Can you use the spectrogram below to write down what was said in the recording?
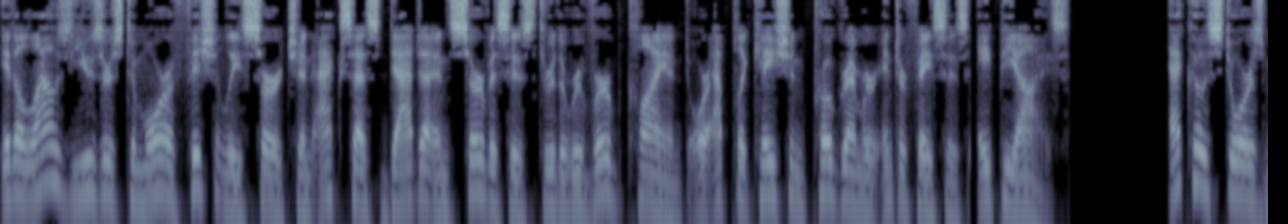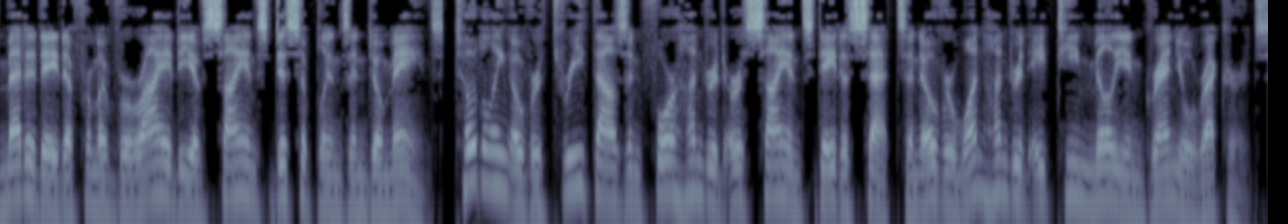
It allows users to more efficiently search and access data and services through the Reverb client or application programmer interfaces APIs. ECHO stores metadata from a variety of science disciplines and domains, totaling over 3,400 earth science data sets and over 118 million granule records.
